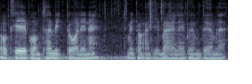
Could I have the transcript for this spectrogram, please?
โอเค ผมทำอีกตัวเลยนะ ไม่ต้องอธิบายอะไรเพิ่มเติมแล้ว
